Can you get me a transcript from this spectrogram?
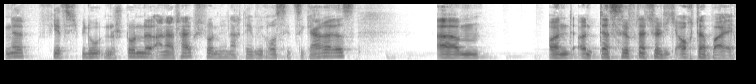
ne, 40 Minuten, eine Stunde, anderthalb Stunden, je nachdem, wie groß die Zigarre ist. Ähm, und, und das hilft natürlich auch dabei,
